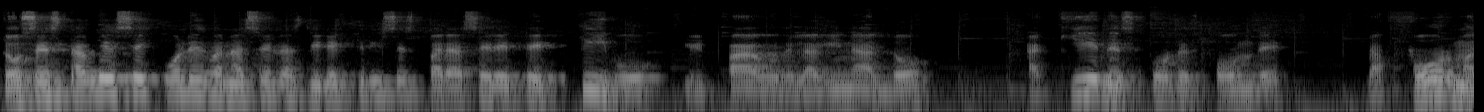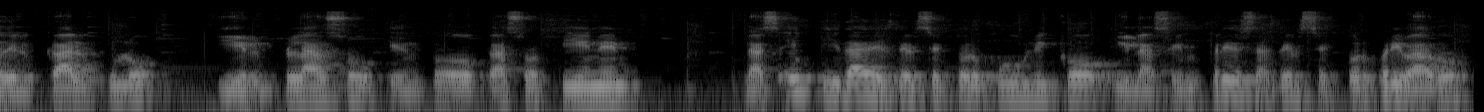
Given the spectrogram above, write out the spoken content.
nos establece cuáles van a ser las directrices para hacer efectivo el pago del aguinaldo, a quienes corresponde, la forma del cálculo y el plazo que en todo caso tienen las entidades del sector público y las empresas del sector privado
